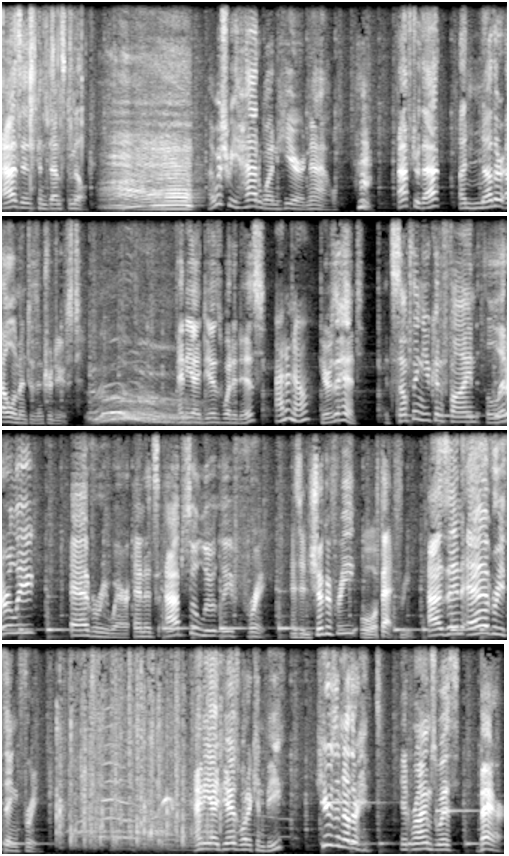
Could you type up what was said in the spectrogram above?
as is condensed milk. I wish we had one here now. Hmm. After that, another element is introduced. Any ideas what it is? I don't know. Here's a hint. It's something you can find literally everywhere, and it's absolutely free. As in sugar free or fat free? As in everything free. Any ideas what it can be? Here's another hint. It rhymes with bear,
